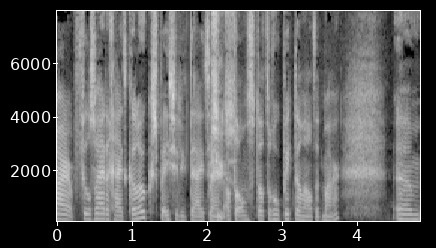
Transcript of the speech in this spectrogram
Maar veelzijdigheid kan ook specialiteit zijn. Precies. Althans, dat roep ik dan altijd maar. Ehm,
